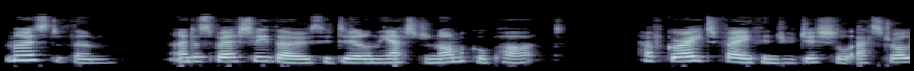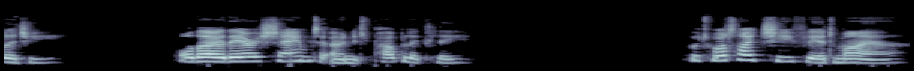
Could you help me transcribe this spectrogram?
Most of them, and especially those who deal in the astronomical part, have great faith in judicial astrology, although they are ashamed to own it publicly. But what I chiefly admire,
